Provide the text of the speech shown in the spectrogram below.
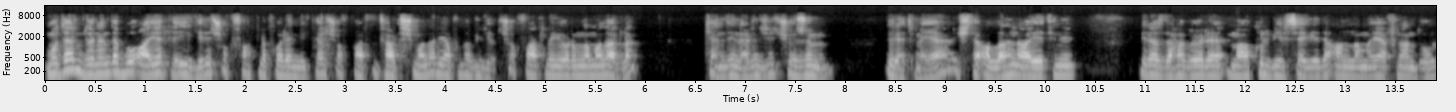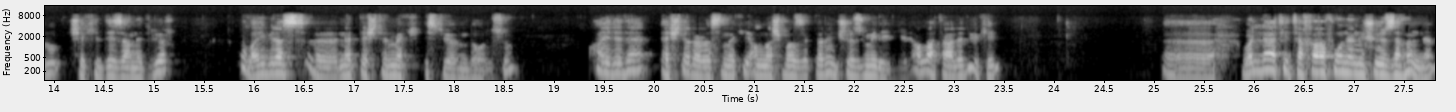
Modern dönemde bu ayetle ilgili çok farklı polemikler, çok farklı tartışmalar yapılabiliyor. Çok farklı yorumlamalarla kendilerince çözüm üretmeye, işte Allah'ın ayetini biraz daha böyle makul bir seviyede anlamaya falan doğru çekildiği zannediliyor. Olayı biraz netleştirmek istiyorum doğrusu Ailede eşler arasındaki anlaşmazlıkların çözümüyle ilgili. Allah Teala diyor ki وَاللّٰتِ تَخَافُونَ نُشُوزَهُنَّ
